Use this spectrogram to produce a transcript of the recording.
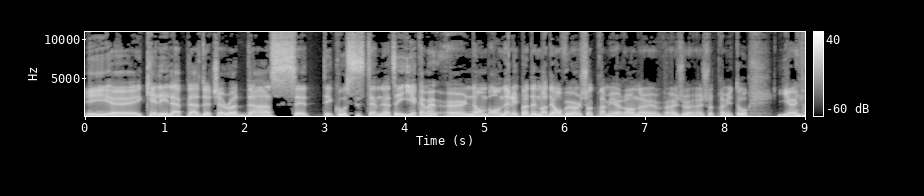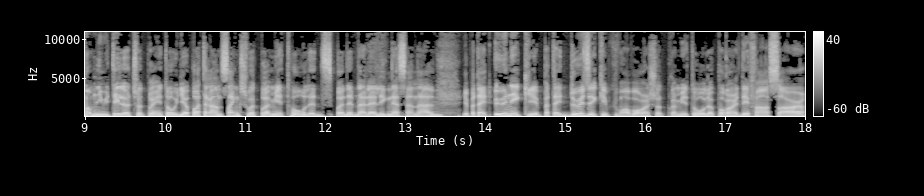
Et euh, quelle est la place de Charrot dans cet écosystème-là? Il y a quand même un nombre. On n'arrête pas de demander, on veut un choix de première ronde, un, jeu, un choix de premier tour. Il y a un nombre limité là, de choix de premier tour. Il n'y a pas 35 choix de premier tour là, disponibles dans la Ligue nationale. Mm. Il y a peut-être une équipe, peut-être deux équipes qui vont avoir un choix de premier tour là, pour un défenseur.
